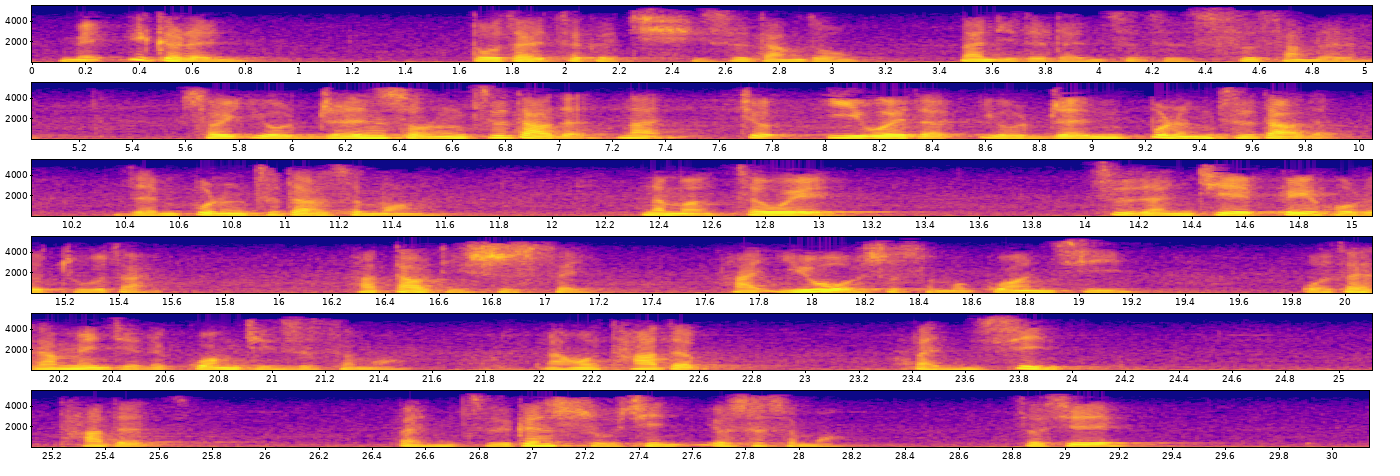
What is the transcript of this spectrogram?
每一个人都在这个启示当中。那你的人是指世上的人。所以有人所能知道的，那就意味着有人不能知道的。人不能知道什么？那么这位自然界背后的主宰，他到底是谁？他与我是什么关系？我在他面前的光景是什么？然后他的本性、他的本质跟属性又是什么？这些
